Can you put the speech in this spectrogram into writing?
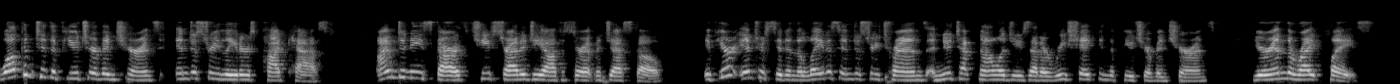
Welcome to the Future of Insurance Industry Leaders podcast. I'm Denise Garth, Chief Strategy Officer at Majesco. If you're interested in the latest industry trends and new technologies that are reshaping the future of insurance, you're in the right place.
